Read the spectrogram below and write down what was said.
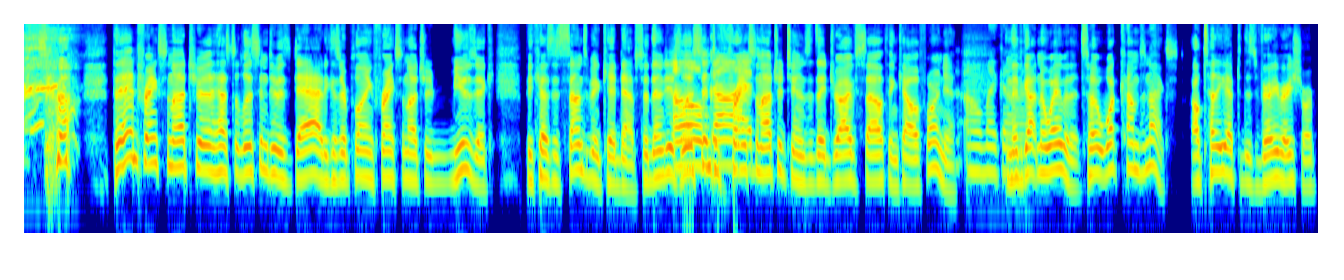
so then Frank Sinatra has to listen to his dad because they're playing Frank Sinatra music because his son's been kidnapped. So then they just Oh, listen to Frank Sinatra tunes as they drive south in California. Oh my god. And they've gotten away with it. So what comes next? I'll tell you after this very, very short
